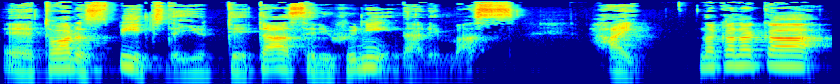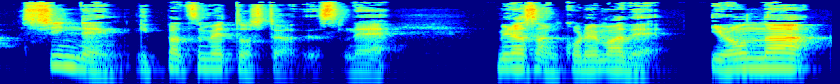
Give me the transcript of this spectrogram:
えー、とあるスピーチで言っていたセリフになります。はい。なかなか新年一発目としてはですね、皆さんこれまでいろんな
